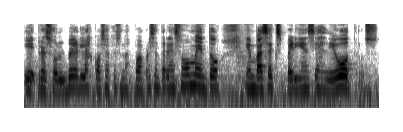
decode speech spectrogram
eh, resolver las cosas que se nos puedan presentar en ese momento en base a experiencias de otros.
